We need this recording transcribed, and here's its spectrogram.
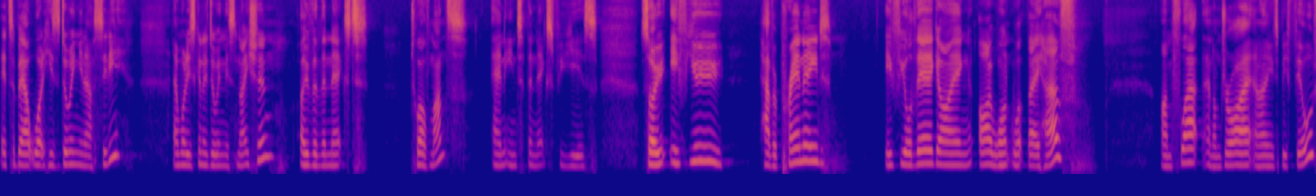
It's about what He's doing in our city and what He's going to do in this nation over the next 12 months and into the next few years. So if you have a prayer need, if you're there going, I want what they have, I'm flat and I'm dry and I need to be filled,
